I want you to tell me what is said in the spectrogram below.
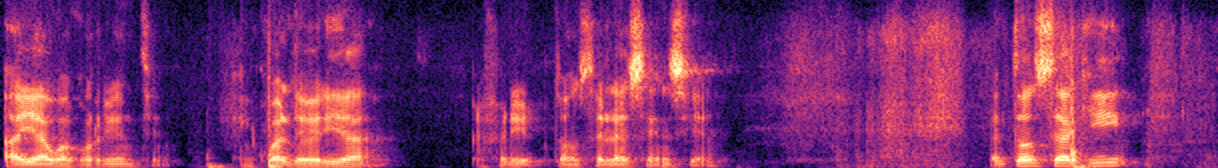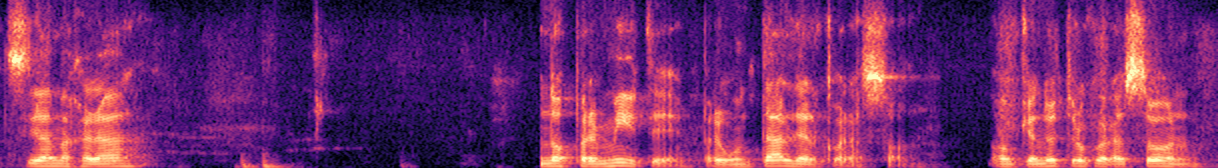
hay agua corriente, ¿en cuál debería preferir entonces la esencia? Entonces aquí Siddha Maharaj nos permite preguntarle al corazón, aunque nuestro corazón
